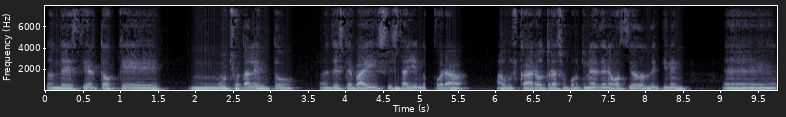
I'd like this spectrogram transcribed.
donde es cierto que mucho talento de este país está yendo fuera a buscar otras oportunidades de negocio donde tienen eh,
